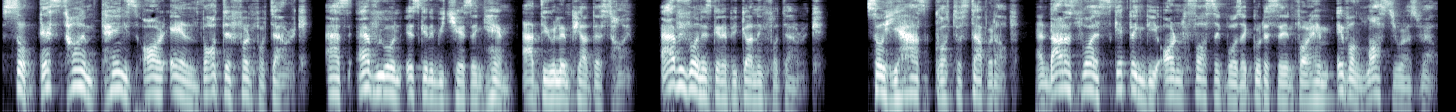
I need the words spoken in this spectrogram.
So this time things are a lot different for Derek as everyone is going to be chasing him at the Olympia this time. Everyone is going to be gunning for Derek. So he has got to step it up. And that is why skipping the Arnold Classic was a good decision for him even last year as well.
